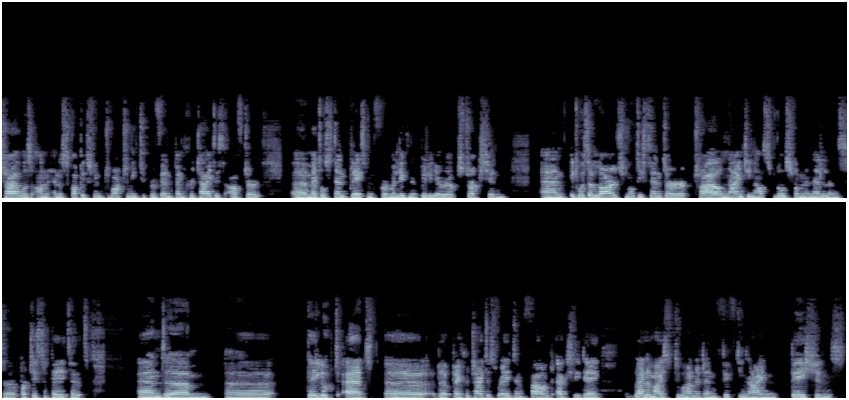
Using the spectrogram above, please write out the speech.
trial was on endoscopic sphincterotomy to prevent pancreatitis after uh, metal stent placement for malignant biliary obstruction. And it was a large multi-center trial. 19 hospitals from the Netherlands uh, participated. And um, uh, they looked at uh, the pancreatitis rate and found actually they randomized 259 patients,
